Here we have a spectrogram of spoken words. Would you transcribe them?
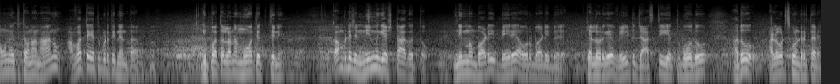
ಅವನು ಎತ್ತುತ್ತವನ ನಾನು ಅವತ್ತೇ ಎತ್ಬಿಡ್ತೀನಿ ಅಂತ. ಇಪ್ಪತ್ತಲ್ಲ ನಾನು ಮೂವತ್ತು ಎತ್ತೀನಿ. ಕಾಂಪಿಟೇಷನ್ ನಿಮ್ಗೆ ಎಷ್ಟಾಗುತ್ತೋ ನಿಮ್ಮ ಬಾಡಿ ಬೇರೆ ಅವ್ರ ಬಾಡಿ ಬೇರೆ. ಕೆಲವರಿಗೆ ವೆಯ್ಟ್ ಜಾಸ್ತಿ ಎತ್ಬೋದು. ಅದು ಅಳವಡಿಸ್ಕೊಂಡಿರ್ತಾರೆ.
